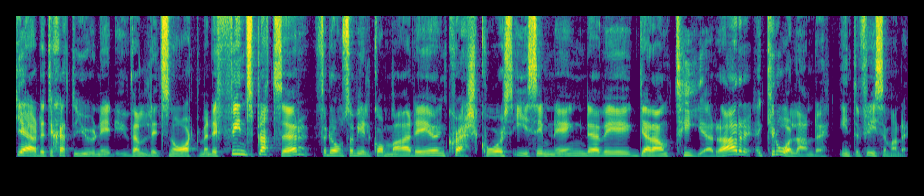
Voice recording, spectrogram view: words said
4 till 6 juni, det är ju väldigt snart, men det finns platser för de som vill komma. Det är ju en crash course i simning där vi garanterar krålande, inte frisimmande.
